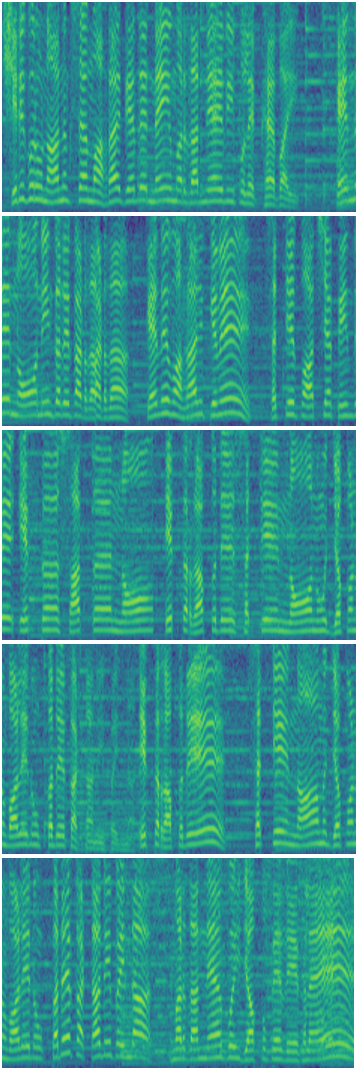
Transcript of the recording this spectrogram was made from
ਸ਼੍ਰੀ ਗੁਰੂ ਨਾਨਕ ਸਾਹਿਬ ਮਹਾਰਾਜ ਕਹਿੰਦੇ, ਨਹੀਂ ਮਰਦਾਨਿਆ, ਇਹ ਵੀ ਭੁਲੇਖਾ ਹੈ ਭਾਈ। ਕਹਿੰਦੇ ਨੌ ਨਹੀਂ ਕਦੇ ਘਟਦਾ ਘਟਦਾ। ਕਹਿੰਦੇ ਮਹਾਰਾਜ ਕਿਵੇਂ? ਸੱਚੇ ਪਾਤਸ਼ਾਹ ਕਹਿੰਦੇ 1 7 9 ਇੱਕ ਰੱਬ ਦੇ ਸੱਚੇ ਨਾਂ ਨੂੰ ਜਪਣ ਵਾਲੇ ਨੂੰ ਕਦੇ ਘਾਟਾ ਨਹੀਂ ਪੈਂਦਾ। ਇੱਕ ਰੱਬ ਦੇ ਸੱਚੇ ਨਾਮ ਜਪਣ ਵਾਲੇ ਨੂੰ ਕਦੇ ਘਾਟਾ ਨਹੀਂ ਪੈਂਦਾ। ਮਰਦਾਨਿਆ, ਕੋਈ ਜਪ ਕੇ ਵੇਖ ਲੈ।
